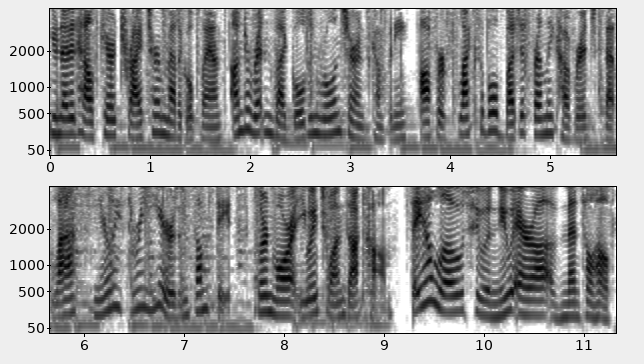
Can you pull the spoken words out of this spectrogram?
United Healthcare Tri Term Medical Plans, underwritten by Golden Rule Insurance Company, offer flexible, budget friendly coverage that lasts nearly three years in some states. Learn more at uh1.com. Say hello to a new era of mental health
